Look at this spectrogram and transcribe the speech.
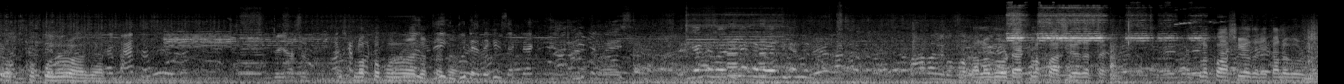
লক্ষ পনেরো হাজার। লক্ষ পনেরো হাজার টাকা। কালো গরুটা এক লক্ষ আশি হাজার টাকা। এক লক্ষ আশি হাজার কালো গরুটা।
